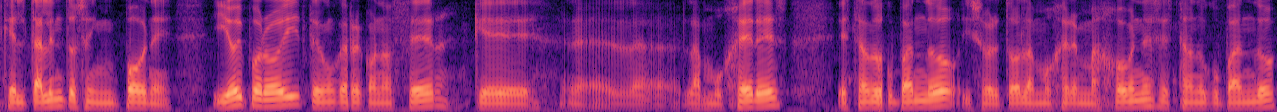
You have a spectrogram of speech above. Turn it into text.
que el talento se impone y hoy por hoy tengo que reconocer que eh, las mujeres están ocupando, y sobre todo las mujeres más jóvenes, están ocupando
